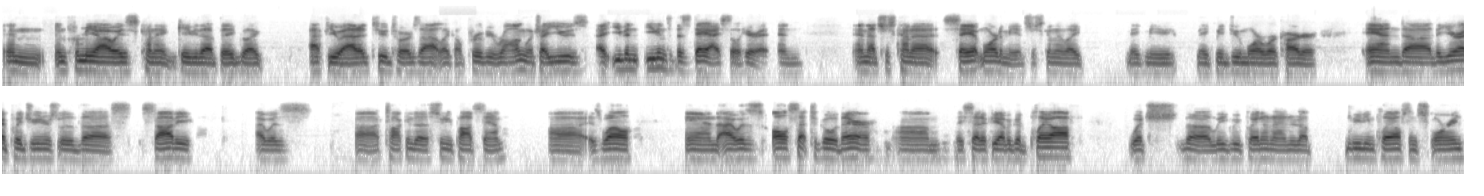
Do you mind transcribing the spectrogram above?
and and for me, I always kind of gave you that big like fu attitude towards that. Like I'll prove you wrong, which I use uh, even even to this day. I still hear it, and and that's just kind of say it more to me. It's just gonna like make me make me do more, work harder. And uh, the year I played juniors with uh, Stavi, I was uh, talking to SUNY Potsdam uh, as well, and I was all set to go there. Um, they said if you have a good playoff, which the league we played in, I ended up leading playoffs and scoring,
